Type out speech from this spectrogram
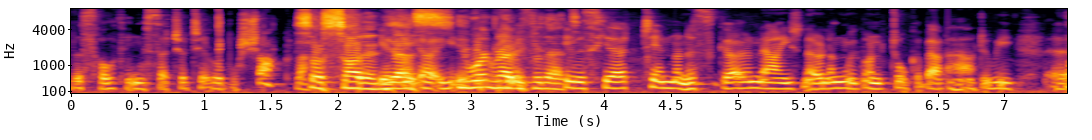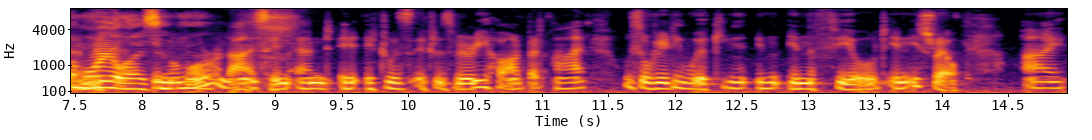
this whole thing was such a terrible shock. Like, so sudden, yes. He, uh, you weren't ready was, for that. He was here ten minutes ago, and now he's no longer. We're going to talk about how do we um, memorialize him. Memorialize him, and it, it, was it was very hard. But I was already working in in the field in Israel. I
